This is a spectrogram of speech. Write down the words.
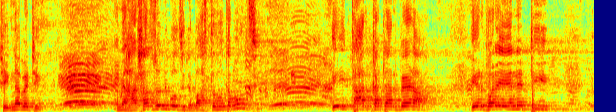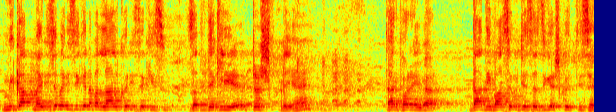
ঠিক না বে ঠিক? আমি হাসার জন্য বলছি না, বাস্তবতা বলছি। এই তার কাটার বেড়া, এরপরে এনে টিপ মেকআপ মারিছে মারিছে কেন আবার লাল করিছে কিছু, যাতে দেখলি টস পড়ে হ্যাঁ? তারপরে এবার দাদি বাসে উঠেছে, জিজ্ঞেস করতেছে,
